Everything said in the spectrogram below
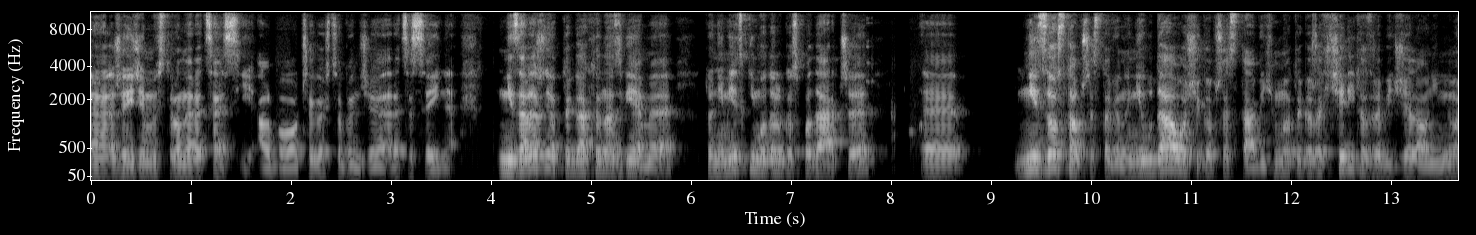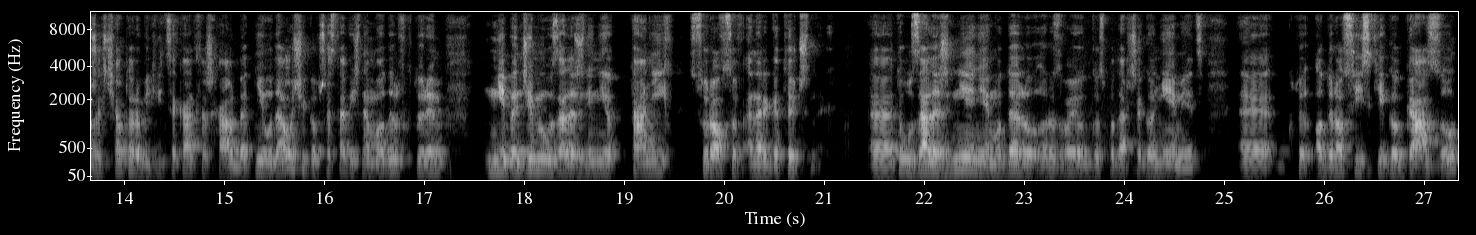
e, że idziemy w stronę recesji albo czegoś, co będzie recesyjne. Niezależnie od tego, jak to nazwiemy, to niemiecki model gospodarczy e, nie został przestawiony, nie udało się go przestawić, mimo tego, że chcieli to zrobić zieloni, mimo że chciał to robić wicekanclerz Halbeck, nie udało się go przestawić na model, w którym nie będziemy uzależnieni od tanich surowców energetycznych. E, To uzależnienie modelu rozwoju gospodarczego Niemiec e, od rosyjskiego gazu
